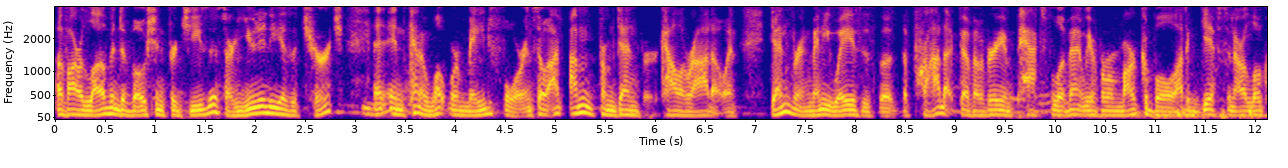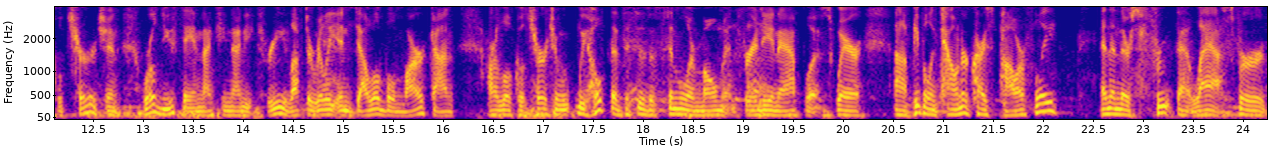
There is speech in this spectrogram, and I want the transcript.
of our love and devotion for Jesus, our unity as a church, mm-hmm. and, and, kind of what we're made for. And so I'm, I'm, from Denver, Colorado, and Denver in many ways is the, the product of a very impactful event. We have a remarkable lot of gifts in our local church, and World Youth Day in 1993 left a really yes. indelible mark on our local church. And we hope that this is a similar moment for Indianapolis where uh, people encounter Christ powerfully. And then there's fruit that lasts for,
